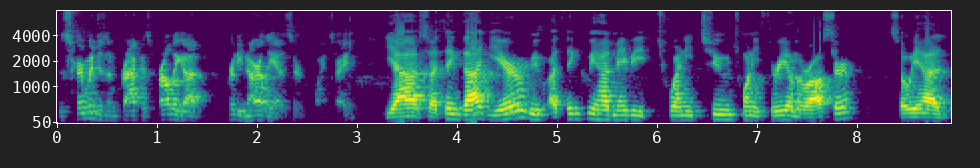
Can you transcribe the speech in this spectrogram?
the scrimmages in practice probably got pretty gnarly at certain points, right? Yeah, so I think that year, we, I think we had maybe 22, 23 on the roster. So we had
